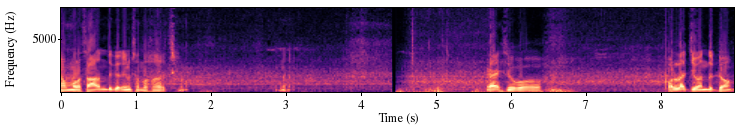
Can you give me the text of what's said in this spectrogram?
நம்மளை சார்ந்துக்கிறவங்க சந்தோஷமாக வச்சுக்கணும். காய்ஸ் இப்போது பொள்ளாச்சி வந்துட்டோம்.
